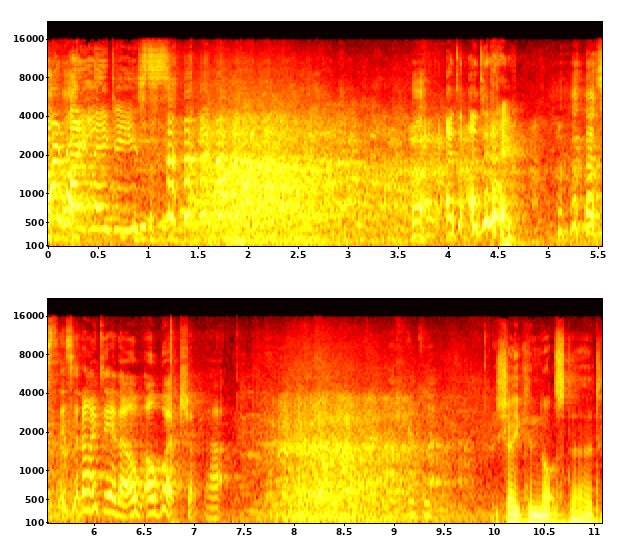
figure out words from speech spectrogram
I right, ladies? I, I, I don't know. That's, it's an idea, though. I'll, I'll workshop that. Thank you. Shaken, not stirred.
